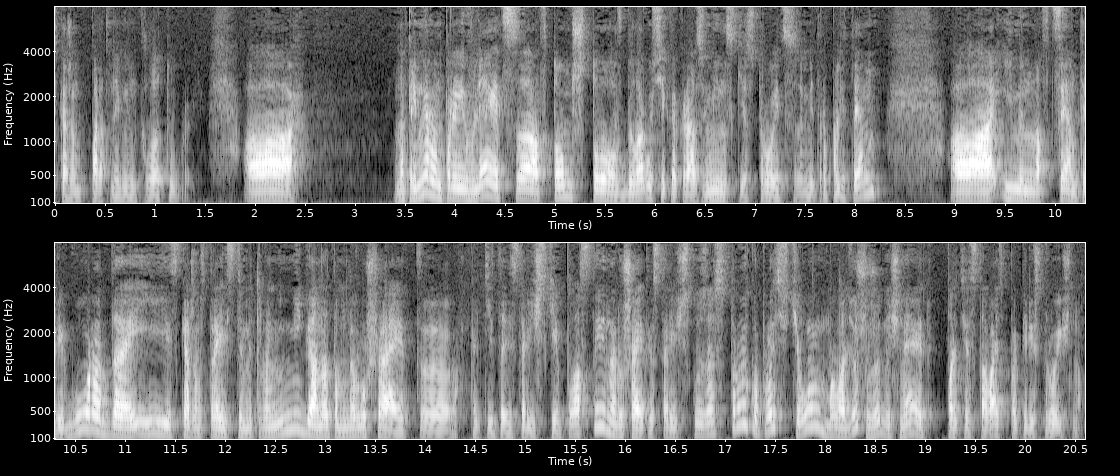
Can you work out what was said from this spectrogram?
скажем, партноменклатурой. А, например, он проявляется в том, что в Беларуси как раз в Минске строится метрополитен, именно в центре города, и, скажем, строительство метро Немига, оно там нарушает э, какие-то исторические пласты, нарушает историческую застройку, против чего молодежь уже начинает протестовать по перестроечному,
